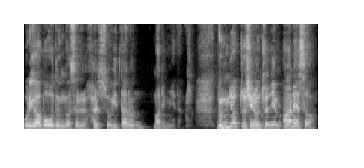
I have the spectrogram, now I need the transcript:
우리가 모든 것을 할 수 있다는 말입니다. 능력 주시는 주님 안에서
